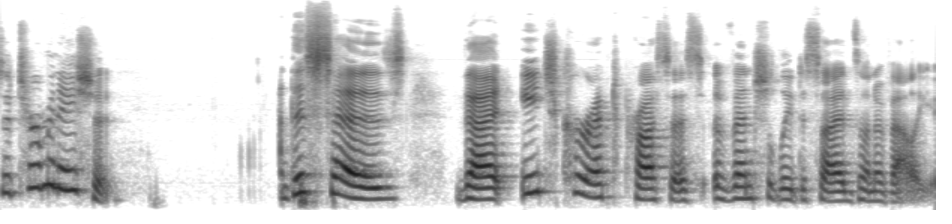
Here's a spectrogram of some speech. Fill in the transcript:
So termination. This says that each correct process eventually decides on a value.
